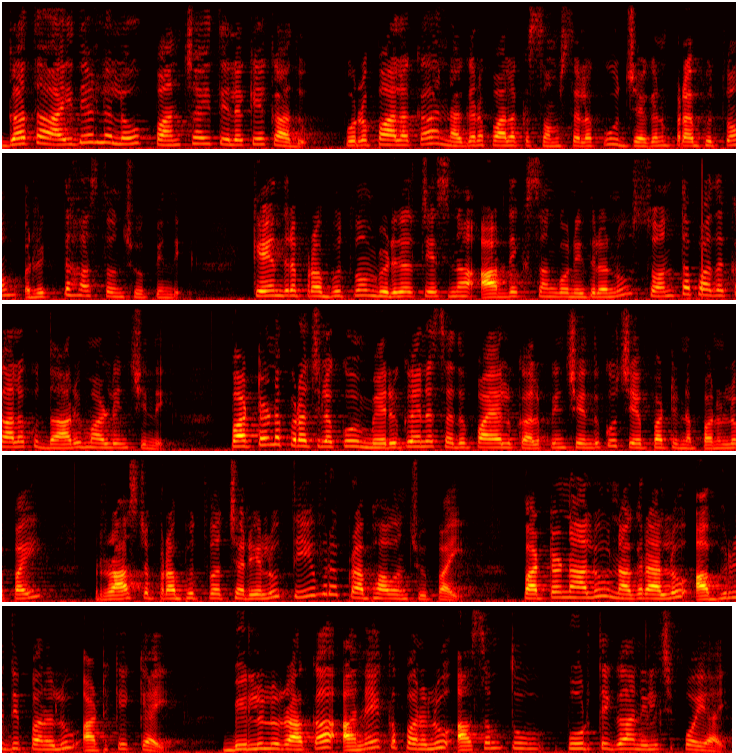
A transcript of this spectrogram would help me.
గత ఐదేళ్ళలో పంచాయతీలకే కాదు పురపాలక నగరపాలక సంస్థలకు జగన్ ప్రభుత్వం రిక్తహస్తం చూపింది. కేంద్ర ప్రభుత్వం విడుదల చేసిన ఆర్థిక సంఘం నిధులను సొంత పథకాలకు దారి మళ్ళించింది. పట్టణ ప్రజలకు మెరుగైన సదుపాయాలు కల్పించేందుకు చేపట్టిన పనులపై రాష్ట్ర ప్రభుత్వ చర్యలు తీవ్ర ప్రభావం చూపాయి. పట్టణాలు నగరాల్లో అభివృద్ధి పనులు అటకెక్కాయి. బిల్లులు రాక అనేక పనులు అసంపూర్తిగా నిలిచిపోయాయి.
